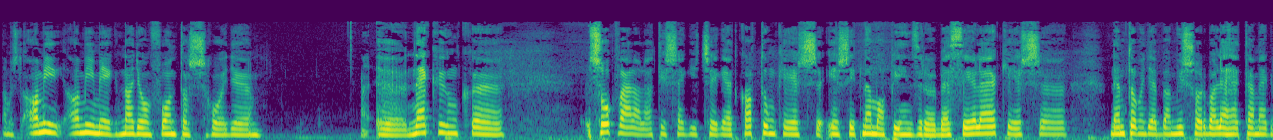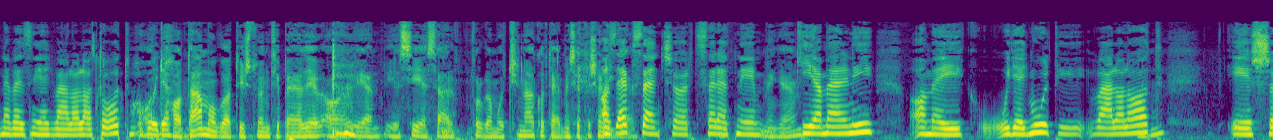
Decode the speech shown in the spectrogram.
Na most, ami, ami még nagyon fontos, hogy ö, ö, nekünk ö, sok vállalati segítséget kaptunk, és, és itt nem a pénzről beszélek, és nem tudom, hogy ebben a műsorban lehet-e megnevezni egy vállalatot. Ha, hogy ha a... támogat, és tulajdonképpen a, a, ilyen, ilyen CSR programot csinál, akkor természetesen Az igen. Accenture-t szeretném igen. kiemelni, amelyik ugye egy multivállalat, uh-huh. és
